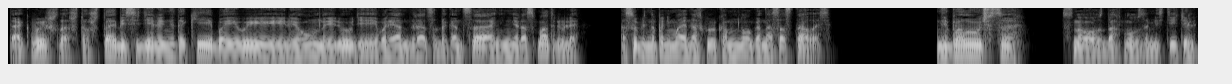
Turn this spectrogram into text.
Так вышло, что в штабе сидели не такие боевые или умные люди, и вариант драться до конца они не рассматривали, особенно понимая, насколько много нас осталось. «Не получится», — снова вздохнул заместитель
